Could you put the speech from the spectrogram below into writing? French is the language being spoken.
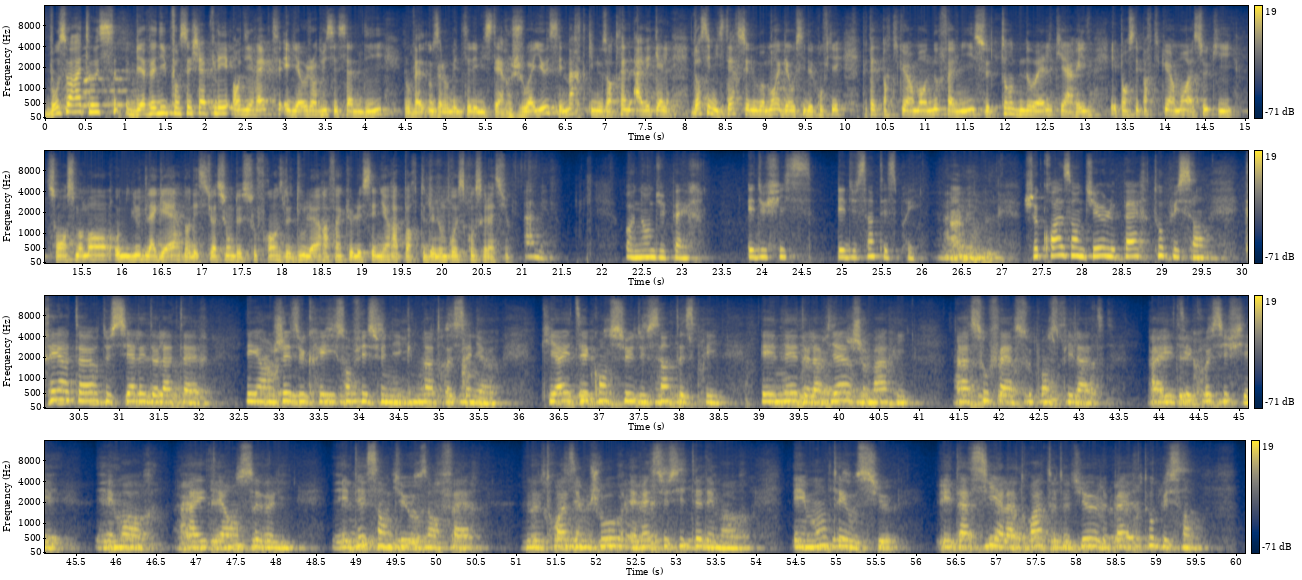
Bonsoir à tous, bienvenue pour ce chapelet en direct. Et eh bien aujourd'hui c'est samedi, nous, nous allons méditer les mystères joyeux. C'est Marthe qui nous entraîne avec elle dans ces mystères. C'est le moment et eh bien aussi de confier peut-être particulièrement nos familles, ce temps de Noël qui arrive et penser particulièrement à ceux qui sont en ce moment au milieu de la guerre, dans des situations de souffrance, de douleur, afin que le Seigneur apporte de nombreuses consolations. Amen. Au nom du Père et du Fils et du Saint-Esprit. Amen. Je crois en Dieu le Père Tout-Puissant Créateur du ciel et de la terre, et en Jésus-Christ, son Fils unique, notre Seigneur, qui a été conçu du Saint-Esprit, et né de la Vierge Marie, a souffert sous Ponce Pilate, a été crucifié, est mort, a été enseveli, est descendu aux enfers, le troisième jour est ressuscité des morts, est monté aux cieux, est assis à la droite de Dieu le Père Tout-Puissant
